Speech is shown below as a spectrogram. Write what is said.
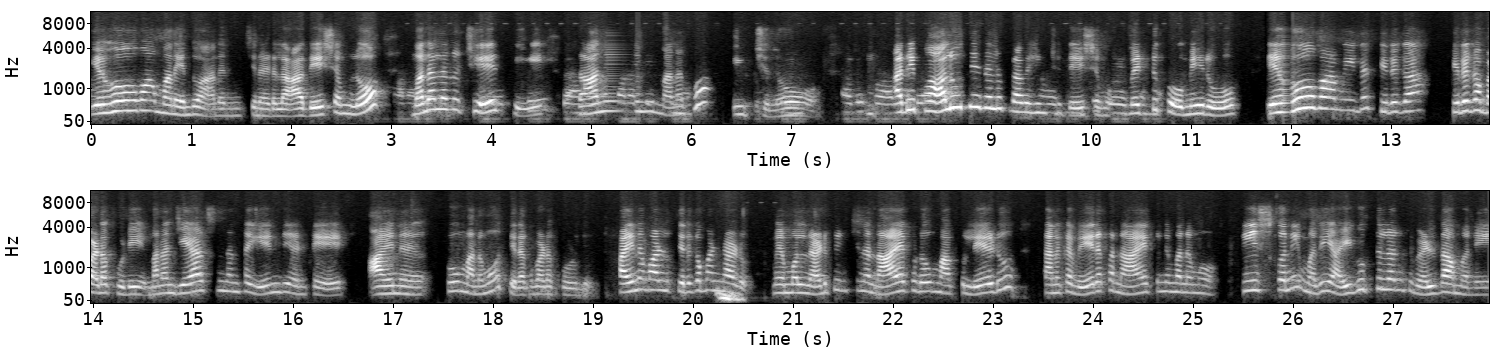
యహోవా మన ఎందు ఆనందించినడల ఆ దేశంలో మనలను చేసి దానిని మనకు ఇచ్చును. అది పాలు తేనెలు ప్రవహించు దేశము. మెట్టుకు మీరు యహోవా మీద తిరగ తిరగబడకుడి. మనం చేయాల్సిందంతా ఏంది అంటే ఆయనకు మనము తిరగబడకూడదు. పైన వాళ్ళు తిరగబడినాడు మిమ్మల్ని నడిపించిన నాయకుడు మాకు లేడు. కనుక వేరొక నాయకుని మనము తీసుకొని మరి ఐగుప్తులోనికి వెళ్దామని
